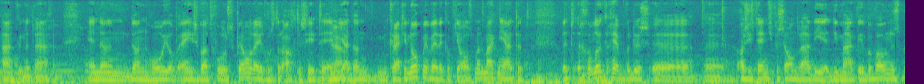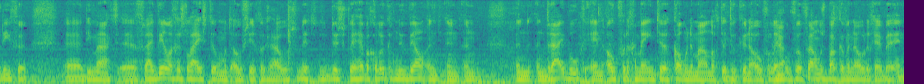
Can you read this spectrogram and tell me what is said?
aan kunnen dragen. En dan, dan hoor je opeens wat voor spelregels erachter zitten. En ja. ja, dan krijg je nog meer werk op je hals. Maar dat maakt niet uit. Het, het, gelukkig hebben we dus uh, uh, assistentie van Sandra. Die, die maakt weer bewonersbrieven. Uh, die maakt vrijwilligerslijsten om het overzichtelijk te houden. Met, dus we hebben gelukkig nu wel een, een, een, een, een draaiboek. En ook voor de gemeente komende maandag dat we kunnen overleggen... Ja. hoeveel vuilnisbakken we nodig hebben. En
